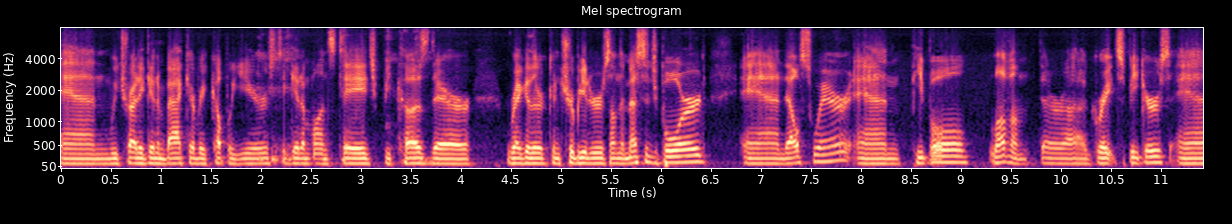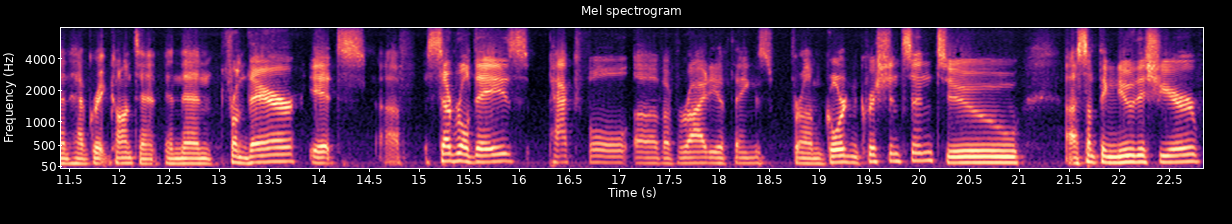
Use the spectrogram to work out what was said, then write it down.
and we try to get them back every couple years to get them on stage because they're regular contributors on the message board and elsewhere, and people love them. They're uh, great speakers and have great content. And then from there, it's uh, several days packed full of a variety of things from Gordon Christensen to uh, something new this year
